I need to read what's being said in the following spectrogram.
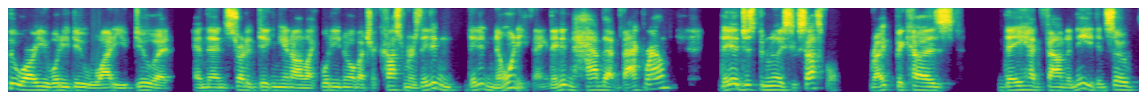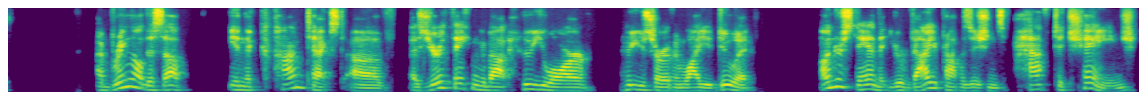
who are you? What do you do? Why do you do it? And then started digging in on like, what do you know about your customers? They didn't, they didn't know anything. They didn't have that background. They had just been really successful, right? Because they had found a need. And so I bring all this up in the context of as you're thinking about who you are, who you serve, and why you do it, understand that your value propositions have to change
